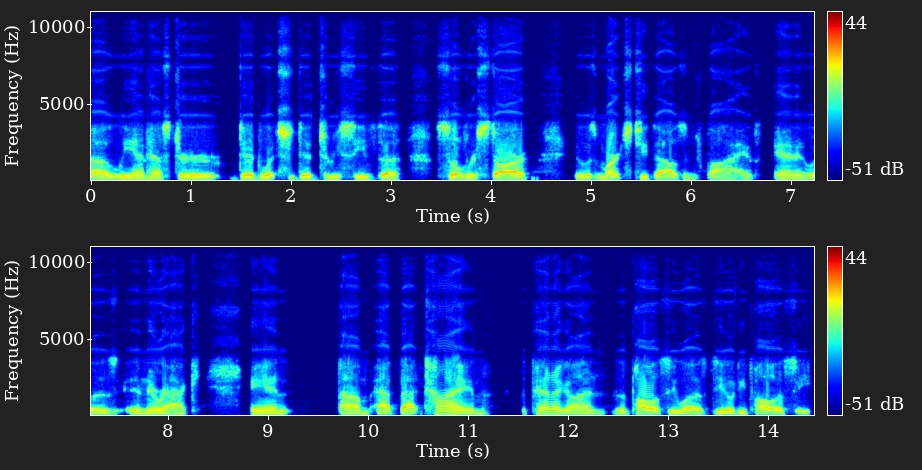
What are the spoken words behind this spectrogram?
uh, Leigh Ann Hester did what she did to receive the Silver Star. It was March 2005, and it was in Iraq. And um, at that time, the Pentagon, the policy was, DOD policy,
